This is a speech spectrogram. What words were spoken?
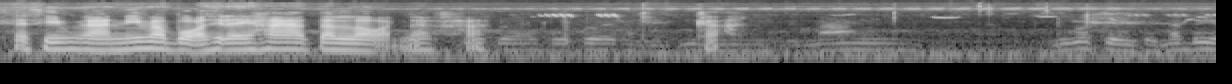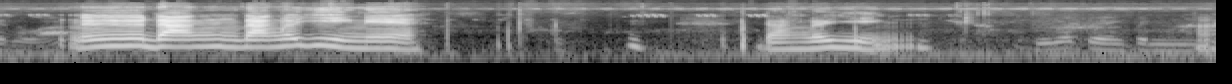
แต่ทีมงานนี้มาบอกทีไรห้าตลอดนะคะพูดด้วยพูดด้วยตัวเองเป็นนัดเดทเหรอวะเออดังดังแล้วยิงเนี่ย ดังแล้วยิง คิดว่าตัวเองเป็นฮะ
